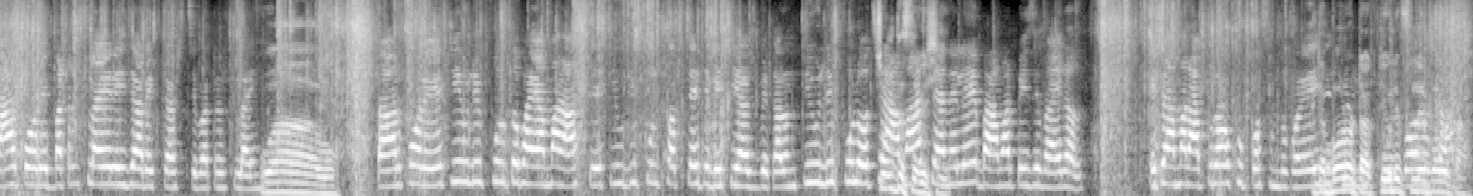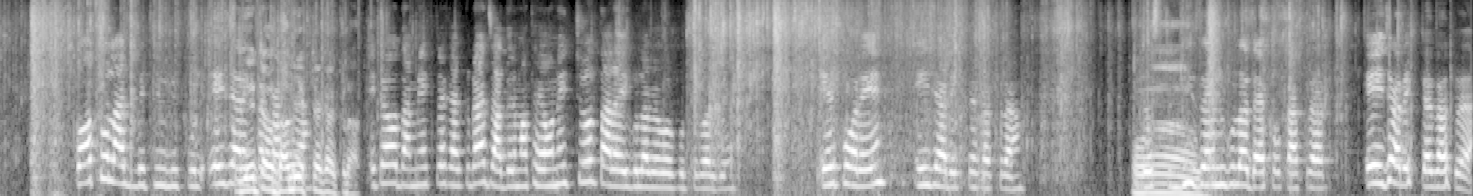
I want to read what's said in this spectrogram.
তারপরে বাটারফ্লাই এর এই যে আরেকটা আসছে বাটারফ্লাই ওয়াও। তারপরে টিউলিপ ফুল তো ভাই আমার আছে টিউলিপ ফুল সবচাইতে বেশি আসবে কারণ টিউলিপ ফুল হচ্ছে আমার চ্যানেলে বা আমার পেজে ভাইরাল এটা আমার আপুরাও খুব পছন্দ করে। এই যে বড়টা টিউলিপ ফুলের বড়টা। কত লাগবে টিউলিপ ফুল? এই যে এটাও দামি একটা কাঁকড়া। এটাও দামি একটা কাঁকড়া যাদের মাথায় অনেক চুল তারা এগুলা ব্যবহার করতে পারবে। এরপরে এই যে আরেকটা কাঁকড়া. ডিজাইনগুলা দেখো কাঁকড়ার। এই যে আরেকটা কাঁকড়া।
